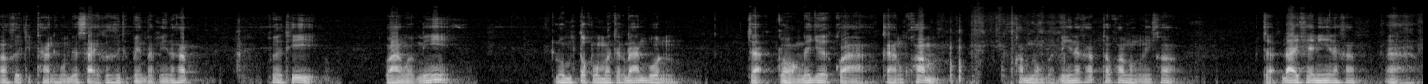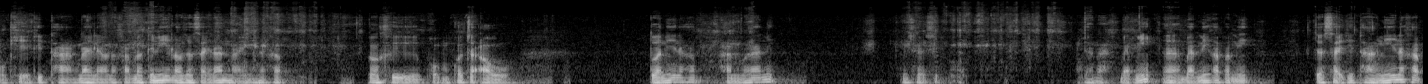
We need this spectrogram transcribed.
ก็คือทิศทางที่ผมจะใส่ก็คือจะเป็นแบบนี้นะครับ เพื่อที่วางแบบนี้ ลมตกลงมาจากด้านบน จะกรองได้เยอะกว่าการคว่ำคว่ำลงแบบนี้นะครับ ถ้าคว่ำลงนี้ก็จะได้แค่นี้นะครับอ่าโอเค ทิศทางได้แล้วนะครับ แล้วทีนี้เราจะใส่ด้านไหนนะครับ ก็คือผมก็จะเอา ตัวนี้นะครับหันมาด้านนี้ไม่ใช่สิเดี๋ยวนะแบบนี้อ่าแบบนี้ครับแบบนี้ จะใส่ทิศทางนี้นะครับ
